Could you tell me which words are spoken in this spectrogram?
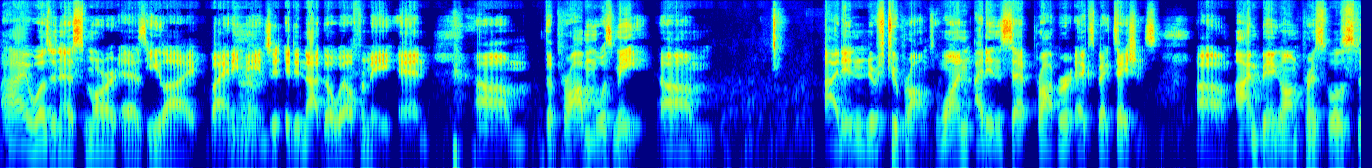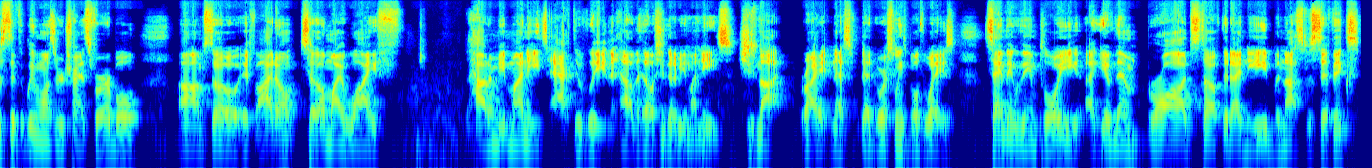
I wasn't as smart as Eli by any means. It, it did not go well for me, and um, the problem was me. Um, I didn't. There was two problems. One, I didn't set proper expectations. Um, I'm big on principles, specifically ones that are transferable. Um, so if I don't tell my wife how to meet my needs actively, then how the hell is she going to meet my needs? She's not right, and that's that door swings both ways. Same thing with the employee. I give them broad stuff that I need, but not specifics.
